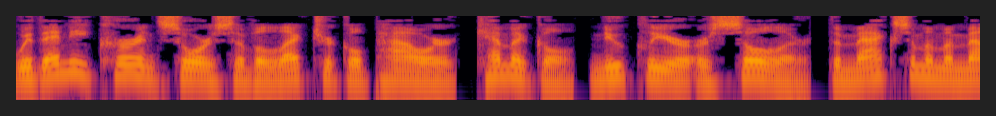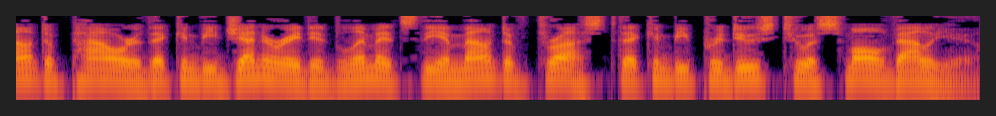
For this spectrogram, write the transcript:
With any current source of electrical power, chemical, nuclear or solar, the maximum amount of power that can be generated limits the amount of thrust that can be produced to a small value.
